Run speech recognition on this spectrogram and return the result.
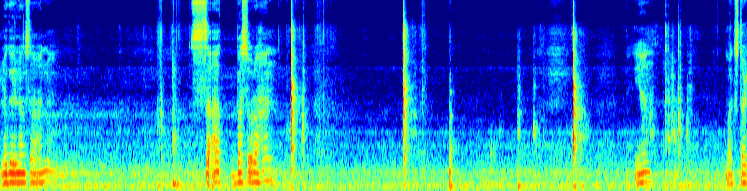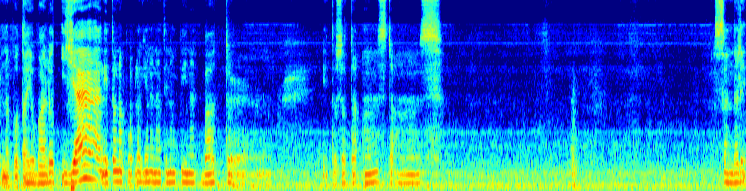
lagay lang sa ano sa at basurahan. Yan. Mag start na po tayo balot. Yan! Ito na po. Lagyan na natin ng peanut butter ito sa taas, taas. Sandali,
